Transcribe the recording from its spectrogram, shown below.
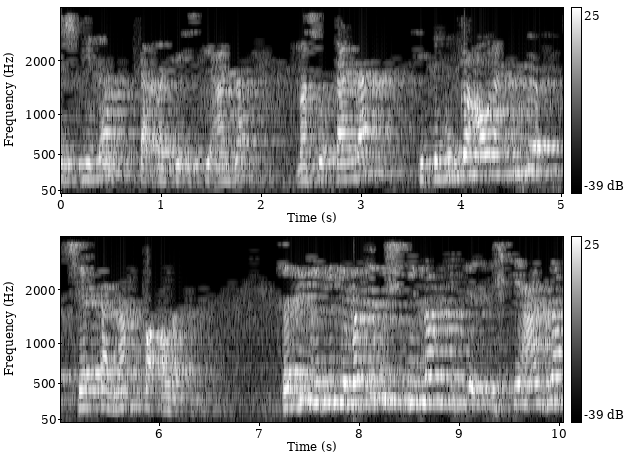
bismillah, tak baca isti'azah, masuk tanda, kita buka aurat kita, syaitan nampak aurat kita. Tapi bila kita baca bismillah, kita isti'azah,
